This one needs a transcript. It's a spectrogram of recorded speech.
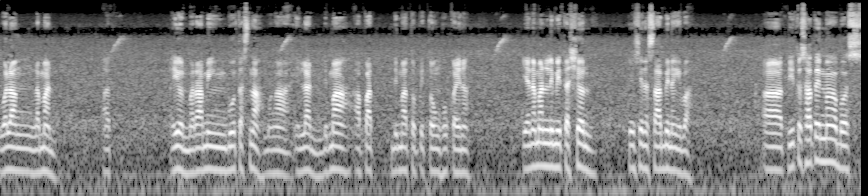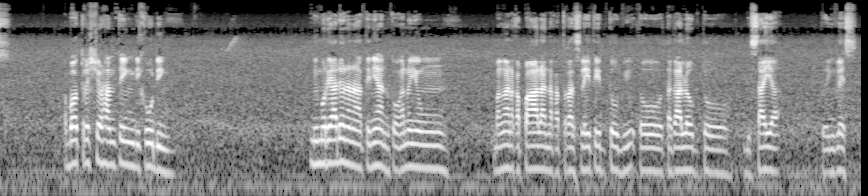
walang laman. At ayun, maraming butas na, mga ilan, lima, apat, lima to pitong hukay na. Yan naman limitasyon yung sinasabi ng iba. At dito sa atin mga boss, about treasure hunting, decoding, memoryado na natin yan kung ano yung mga nakapangalan, nakatranslated to, to Tagalog, to Bisaya, to English.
